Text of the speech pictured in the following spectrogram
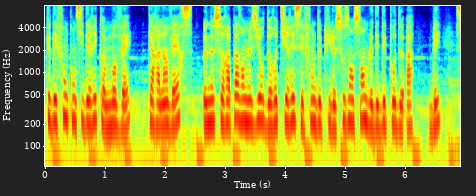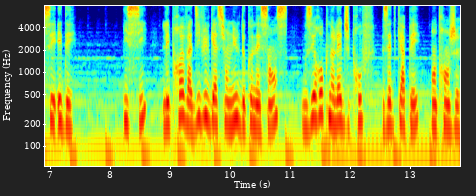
que des fonds considérés comme mauvais, car à l'inverse, E ne sera pas en mesure de retirer ses fonds depuis le sous-ensemble des dépôts de A, B, C et D. Ici, les preuves à divulgation nulle de connaissances, ou Zero Knowledge Proof, ZKP, entrent en jeu.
